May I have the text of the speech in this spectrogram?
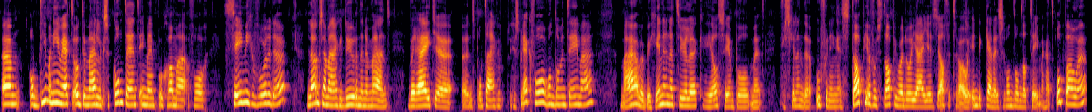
Ehm, op die manier werkt ook de maandelijkse content in mijn programma voor semi-gevorderden. Langzaamaan gedurende de maand bereid je een spontaan gesprek voor rondom een thema. Maar we beginnen natuurlijk heel simpel met verschillende oefeningen, stapje voor stapje, waardoor jij je zelfvertrouwen in de kennis rondom dat thema gaat opbouwen.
